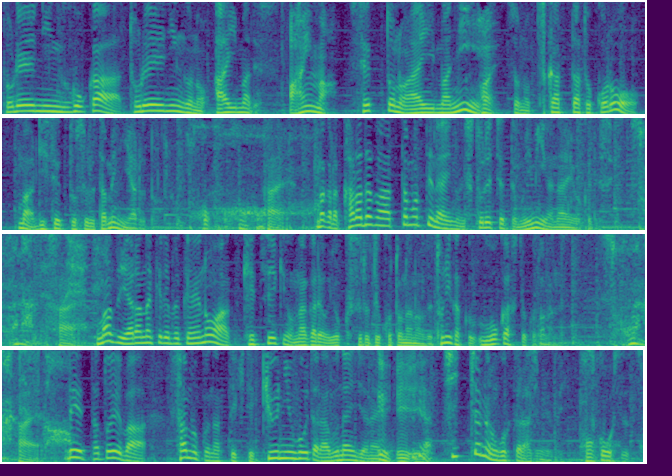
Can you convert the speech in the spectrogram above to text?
トレーニング後かトレーニングの合間です。合間。セットの合間に、はい、その使ったところを、まあ、リセットするためにやるとはい、だから体が温まってないのにストレッチやっても意味がないわけですよ。そうなんですね、はい、まずやらなければいけないのは血液の流れを良くするということなのでとにかく動かすということなんです。そうなんですか、はい、で例えば寒くなってきて急に動いたら危ないんじゃないか、ええ、ちっちゃな動きから始めるといい。少しずつ。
